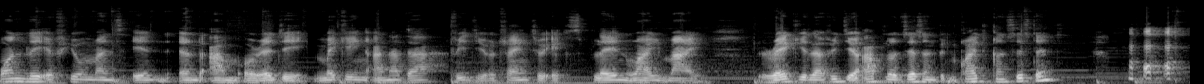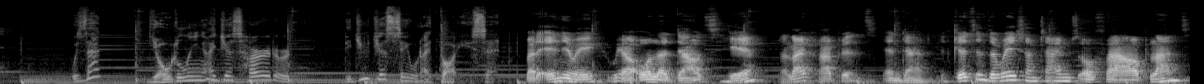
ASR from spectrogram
only a few months in and I'm already making another video trying to explain why my regular video uploads hasn't been quite consistent. Was that yodeling I just heard, or did you just say what I thought you said? But anyway, we are all adults here. Life happens, and uh, it gets in the way sometimes of our plans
